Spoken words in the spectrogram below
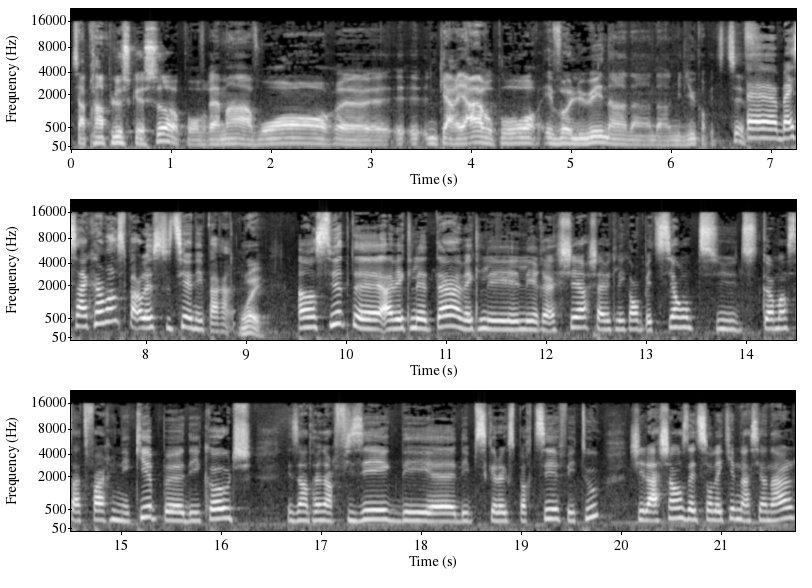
ça prend plus que ça pour vraiment avoir euh, une carrière ou pour évoluer dans, dans- dans le milieu compétitif. Euh, ben, ça commence par le soutien des parents. Oui. Ensuite, euh, avec le temps, avec les, les recherches, avec les compétitions, tu, tu commences à te faire une équipe, des coachs, des entraîneurs physiques, des, des psychologues sportifs et tout. J'ai la chance d'être sur l'équipe nationale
